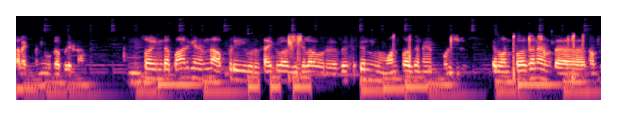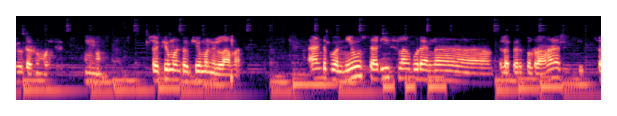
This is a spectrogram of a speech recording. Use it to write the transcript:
செலக்ட் பண்ணி உள்ள போயிடுறாங்க. ஸோ இந்த பார்கென் வந்து அப்படி ஒரு சைக்கலாஜிக்கலா ஒரு வித்தின் ஒன் பர்சன்ட் முடிஞ்சிருக்கு ஒன் பர்சன்ட் அந்த கம்ப்யூட்டருக்கு முடிஞ்சிருக்கு ஸோ ஹியூமன் டு ஹியூமன் இல்லாம அண்ட் இப்போ நியூ ஸ்டடீஸ்லாம் கூட என்ன சில பேர் சொல்றாங்கன்னா it's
